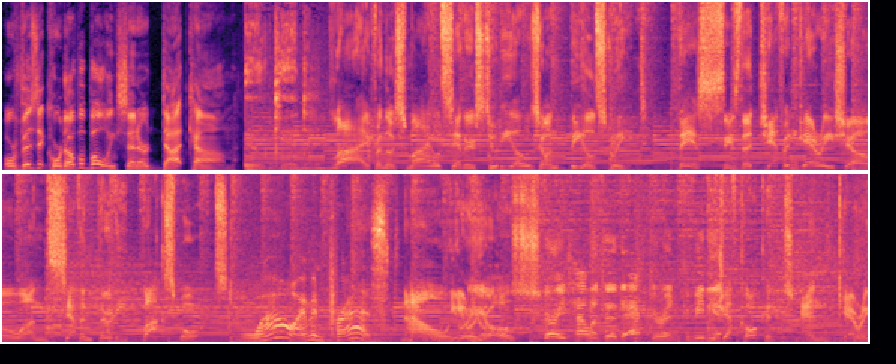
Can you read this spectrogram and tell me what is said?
or visit CordovaBowlingCenter.com. Live from the Smile Center studios on Beale Street. This is the Geoff and Gary Show on 730 Fox Sports. Wow, I'm impressed. Now, here are your hosts, Very talented actor and comedian. Geoff Calkins and Gary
